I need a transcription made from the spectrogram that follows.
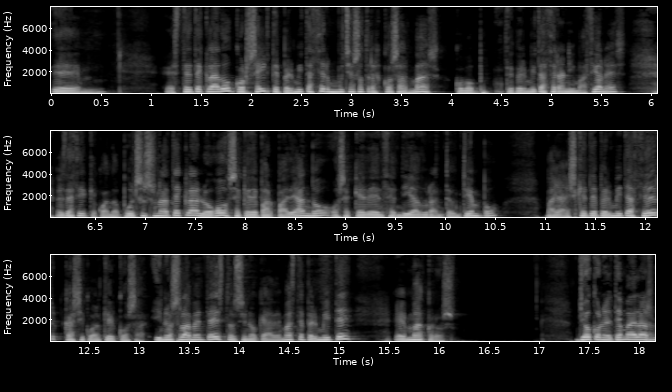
Em, este teclado Corsair te permite hacer muchas otras cosas más, como te permite hacer animaciones. Es decir, que cuando pulses una tecla luego se quede parpadeando o se quede encendida durante un tiempo. Vaya, es que te permite hacer casi cualquier cosa. Y no solamente esto, sino que además te permite eh, macros. Yo con el tema de las,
